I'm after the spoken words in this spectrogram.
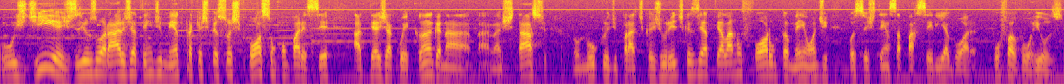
os dias e os horários de atendimento para que as pessoas possam comparecer até Jacuecanga, na, na, na Estácio, no núcleo de práticas jurídicas e até lá no fórum também, onde vocês têm essa parceria agora. Por favor, Rioso.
